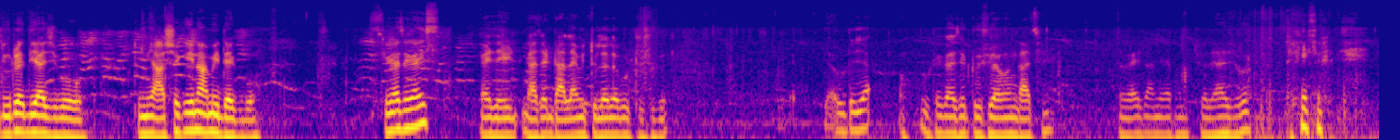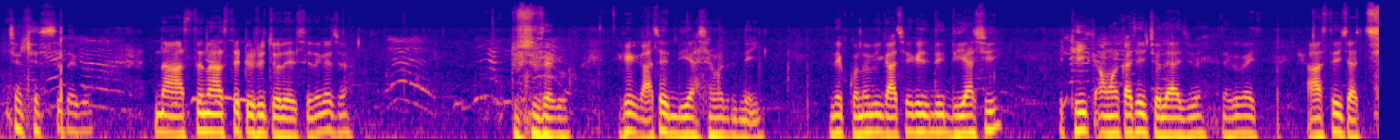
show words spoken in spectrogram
দূরে দিয়ে আসব। তুমি আসো কি না আমি দেখব। ঠিক আছে গাইস গাইস এই গাছের ডালে আমি তুলে দেবো টুসুকে যা, উঠে যা। উঠে গেছে টুসু এখন গাছে। তো গাইস আমি এখন চলে আসব। ঠিক আছে চলে এসছে, দেখো। না, আসতে না আসতে টুসু চলে এসছে, ঠিক আছে? টুসু দেখো। গাছে দিয়ে আসার মতো নেই। কোনো বি গাছে যদি দিয়ে আসি ঠিক আমার কাছেই চলে আসবে। দেখো গাইস আসতেই যাচ্ছে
